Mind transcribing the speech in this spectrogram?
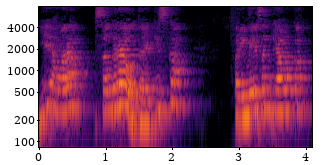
ये हमारा संग्रह होता है किसका? परिमेय संख्याओं का।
